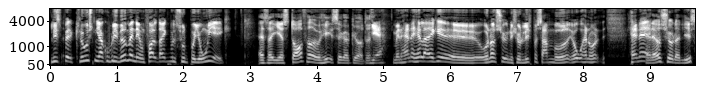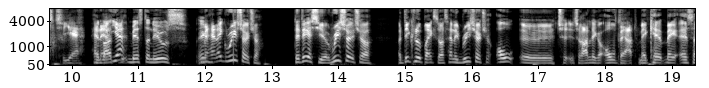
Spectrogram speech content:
Lisbeth Knudsen, jeg kunne blive ved med at nævne folk, der ikke vil sutte på joni-æg. Altså, Jes Dorf havde jo helt sikkert gjort det. Ja, men han er heller ikke øh, undersøgende journalist på samme måde. Jo, han, han er... Han er jo journalist. Ja, han, Han er... var Ja, Mr. News. Ikke? men han er ikke researcher. Det er det, jeg siger. Researcher, og det er Knud Brix også. Han er researcher og øh, til- tilrettelægger og vært. Men kan, men, altså,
